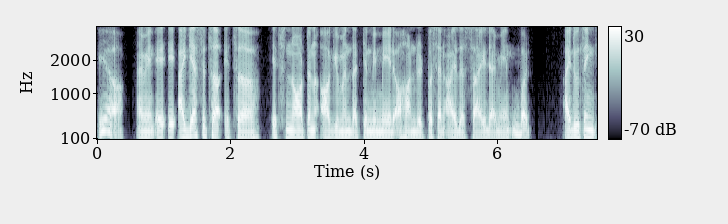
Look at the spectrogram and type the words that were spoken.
yeah, I mean, it, it, I guess it's a, it's a, it's not an argument that can be made a hundred percent either side. I mean, but I do think,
